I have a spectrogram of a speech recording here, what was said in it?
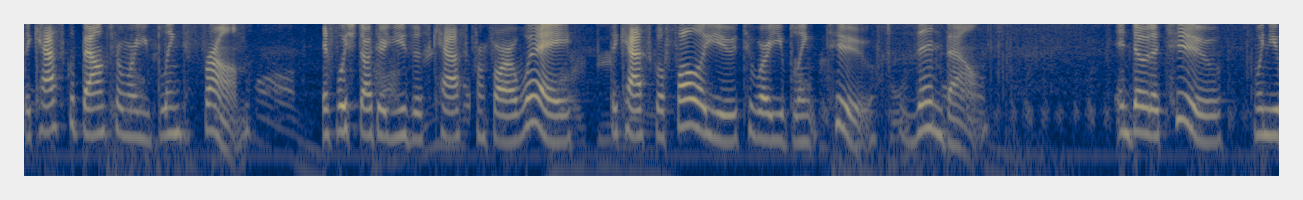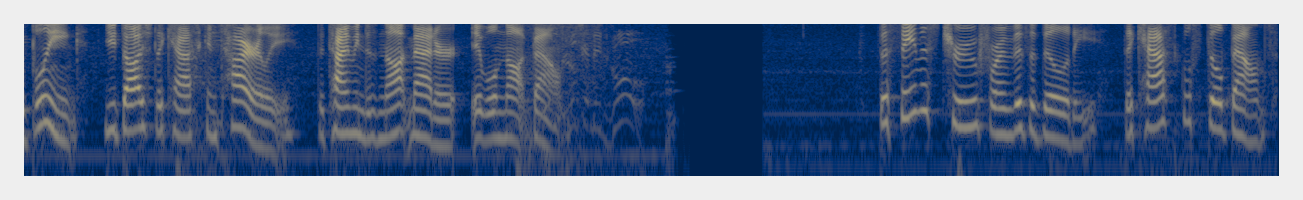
the cask will bounce from where you blinked from. If Witch Doctor uses cask from far away, the cask will follow you to where you blink to, then bounce. In Dota 2, when you blink, you dodge the cask entirely. The timing does not matter, it will not bounce. The same is true for invisibility. The cask will still bounce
